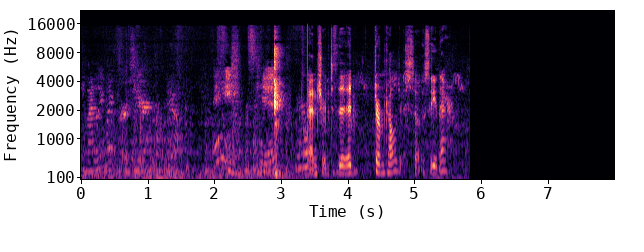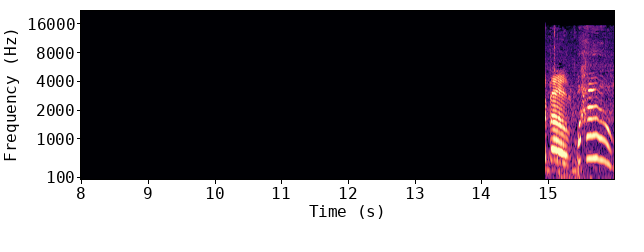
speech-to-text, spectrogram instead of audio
Can I leave my purse here? Yeah. Thanks, kid. Ventured to the dermatologist, so see you there. Bone. Woohoo!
